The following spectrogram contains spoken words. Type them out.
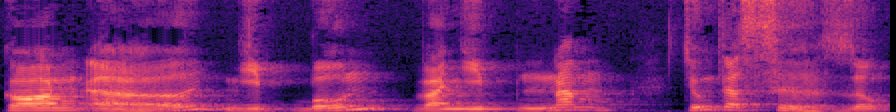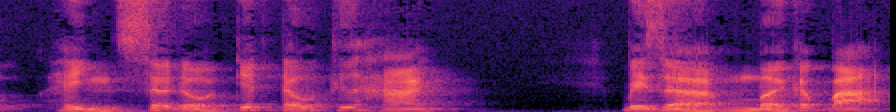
Còn ở nhịp 4 và nhịp 5 chúng ta sử dụng hình sơ đồ tiết tấu thứ hai. Bây giờ mời các bạn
